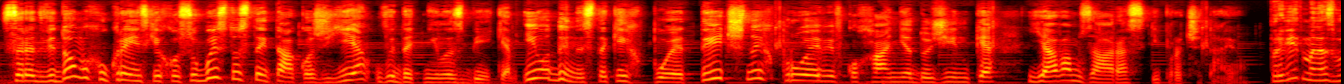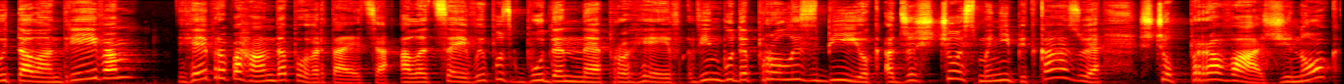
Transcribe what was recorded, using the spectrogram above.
Серед відомих українських особистостей також є видатні лесбійки. І один із таких поетичних проявів кохання до жінки я вам зараз і прочитаю. Привіт, мене звуть Тала Андрієва. Гей-пропаганда повертається, але цей випуск буде не про геїв. Він буде про лесбійок, адже щось мені підказує, що права жінок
